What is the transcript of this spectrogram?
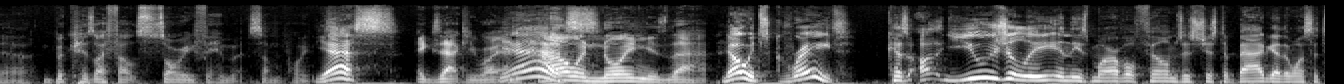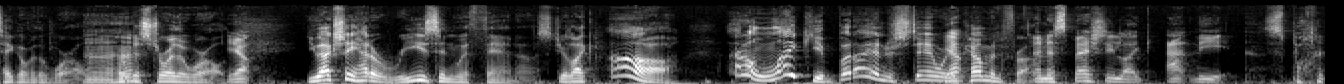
Yeah. Because I felt sorry for him at some point. Yes. Exactly right. Yes. And how annoying is that? No, it's great because uh, usually in these Marvel films, it's just a bad guy that wants to take over the world or destroy the world. Yep. You actually had a reason with Thanos. You're like, oh, I don't like you, but I understand where Yep. you're coming from. And especially like at the spo-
